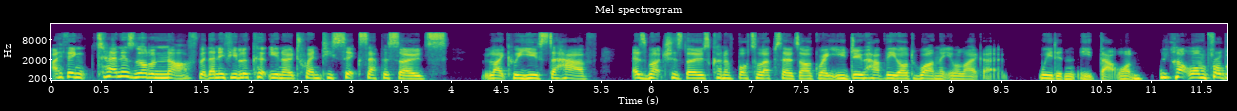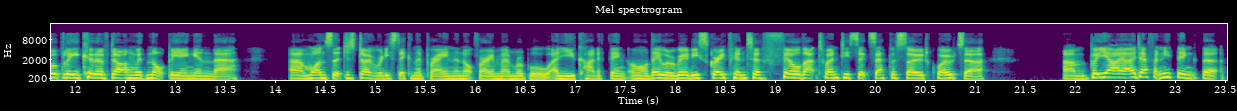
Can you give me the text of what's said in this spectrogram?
I think 10 is not enough. But then if you look at, you know, 26 episodes like we used to have, as much as those kind of bottle episodes are great, you do have the odd one that you're like, "Uh, we didn't need that one. That one probably could have done with not being in there. Um, ones that just don't really stick in the brain, they're not very memorable. And you kind of think, oh, they were really scraping to fill that 26 episode quota. Um, but yeah, I, I definitely think that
